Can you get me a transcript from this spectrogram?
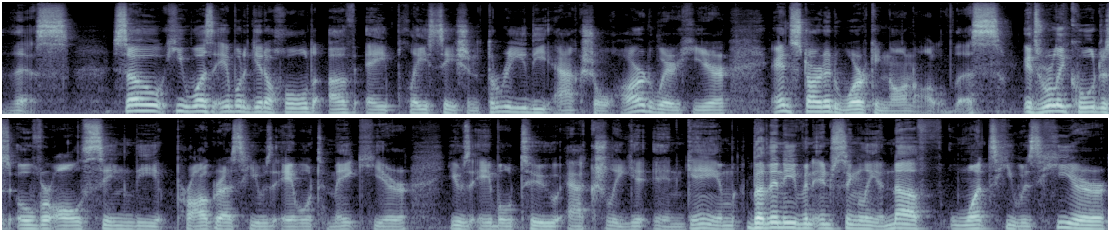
this. So he was able to get a hold of a PlayStation 3, the actual hardware here, and started working on all of this. It's really cool just overall seeing the progress he was able to make here. He was able to actually get in game. But then even interestingly enough, once he was here,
